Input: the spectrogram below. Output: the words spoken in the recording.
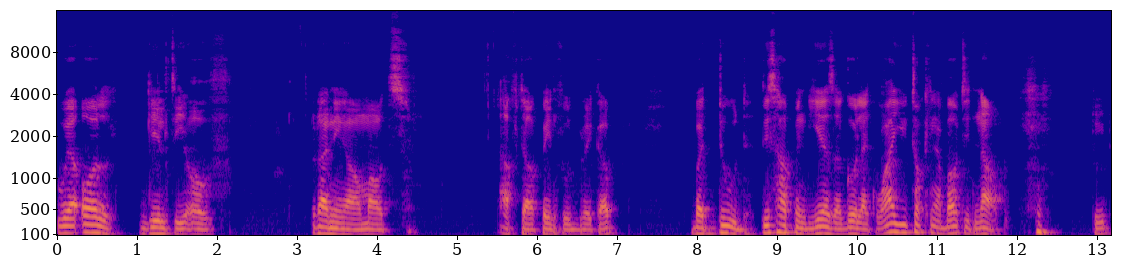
we're all guilty of running our mouths after a painful breakup. But dude, this happened years ago. Like, why are you talking about it now? dude,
